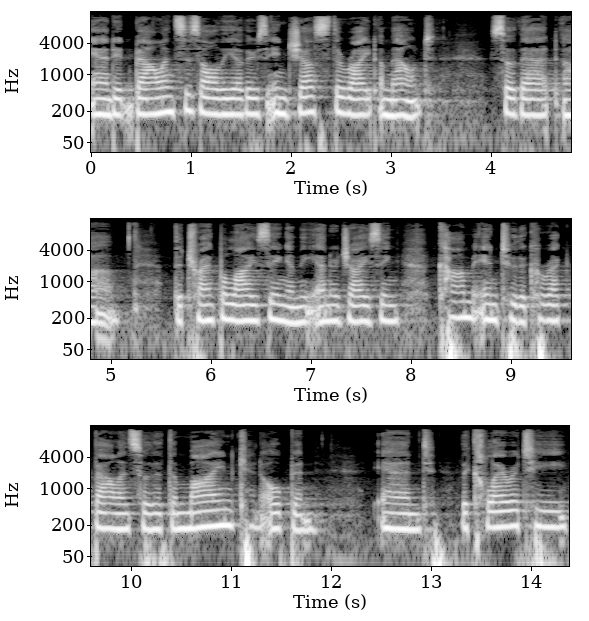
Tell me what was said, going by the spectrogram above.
and it balances all the others in just the right amount so that uh, the tranquilizing and the energizing come into the correct balance so that the mind can open and the clarity,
